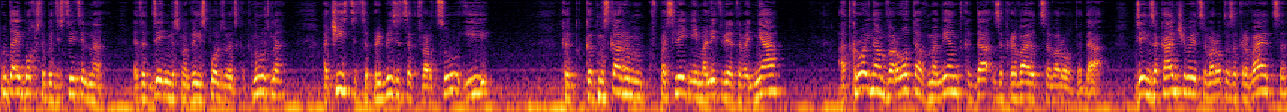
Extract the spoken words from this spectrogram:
Ну дай Бог, чтобы действительно этот день мы смогли использовать как нужно, очиститься, приблизиться к Творцу и как, как мы скажем в последней молитве этого дня, открой нам ворота в момент, когда закрываются ворота. Да, день заканчивается, ворота закрываются,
